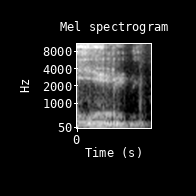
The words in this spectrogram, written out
here.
